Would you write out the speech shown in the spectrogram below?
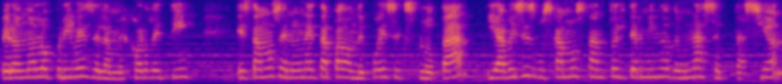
pero no lo prives de lo mejor de ti. Estamos en una etapa donde puedes explotar y a veces buscamos tanto el término de una aceptación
